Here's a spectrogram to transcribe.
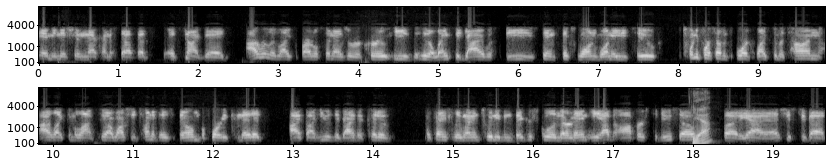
ammunition, that kind of stuff. That's it's not good. I really like Bartleson as a recruit. He's he's a lengthy guy with speed. He's standing six one, one eighty two. Twenty four seven Sports liked him a ton. I liked him a lot too. I watched a ton of his film before he committed. I thought he was the guy that could have potentially went into an even bigger school in Notre Dame. He had the offers to do so. Yeah. But yeah, it's just too bad.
